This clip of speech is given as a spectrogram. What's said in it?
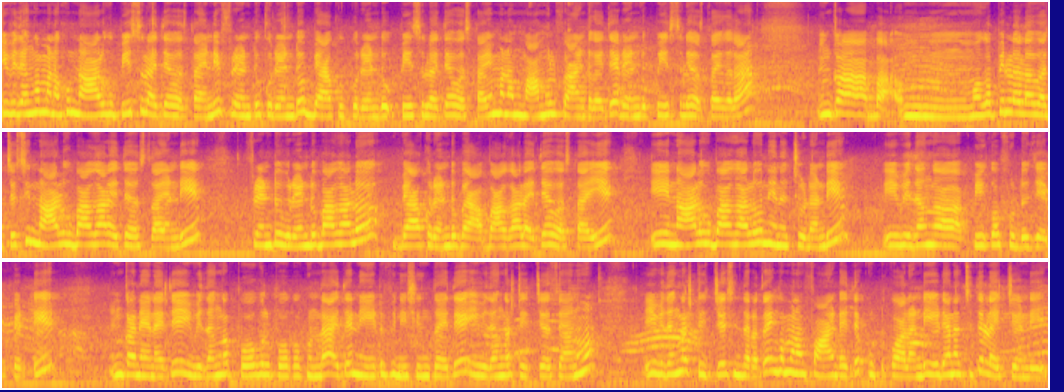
ఈ విధంగా మనకు నాలుగు పీసులు అయితే వస్తాయండి. ఫ్రంట్కు రెండు బ్యాక్కు రెండు పీసులు అయితే వస్తాయి. మనం మామూలు ప్యాంట్కి అయితే రెండు పీసులే వస్తాయి కదా. ఇంకా మగపిల్లలు వచ్చేసి నాలుగు భాగాలు అయితే వస్తాయండి. ఫ్రంట్ రెండు భాగాలు బ్యాక్ రెండు భాగాలు అయితే వస్తాయి. ఈ నాలుగు భాగాలు నేను చూడండి. ఈ విధంగా పీకో ఫుడ్ పెట్టి ఇంకా నేనైతే ఈ విధంగా పోగులు పోకకుండా అయితే నీట్ ఫినిషింగ్తో అయితే ఈ విధంగా స్టిచ్ చేశాను. ఈ విధంగా స్టిచ్ చేసిన తర్వాత ఇంకా మనం ఫాయింట్ అయితే కుట్టుకోవాలండి. వీడియో నచ్చితే లైక్ చేయండి.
